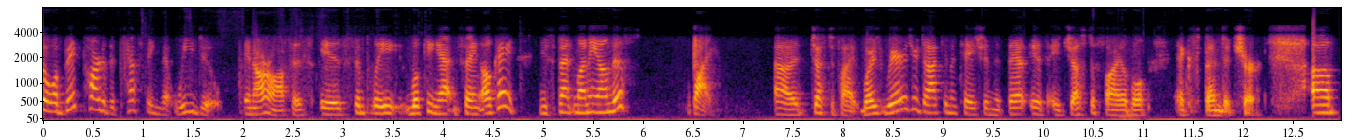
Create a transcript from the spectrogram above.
So a big part of the testing that we do in our office is simply looking at and saying, okay, you spent money on this. Why? Uh, justify. Where, where is your documentation that that is a justifiable expenditure? Um,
